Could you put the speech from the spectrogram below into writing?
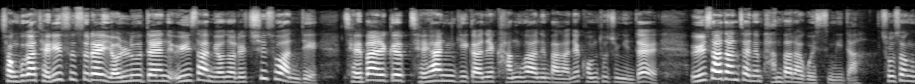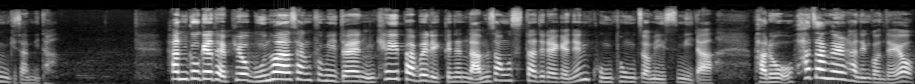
정부가 대리 수술에 연루된 의사 면허를 취소한 뒤 재발급 제한 기간을 강화하는 방안을 검토 중인데 의사 단체는 반발하고 있습니다. 조성음 기자입니다. 한국의 대표 문화 상품이 된 K-팝을 이끄는 남성 스타들에게는 공통점이 있습니다. 바로 화장을 하는 건데요.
